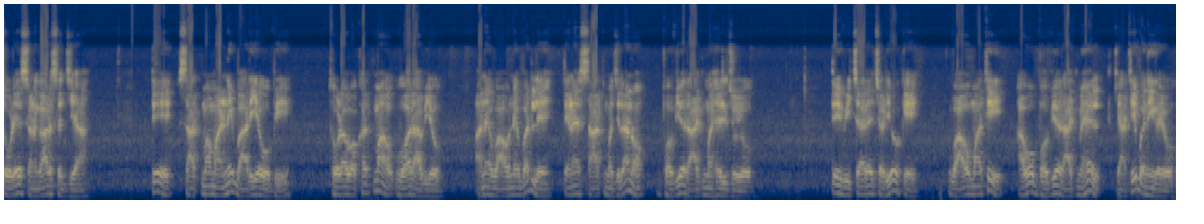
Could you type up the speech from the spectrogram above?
સોળે શણગાર સજ્યા. તે સાતમા માળની બારીએ ઊભી. થોડા વખતમાં વર આવ્યો અને વાવને બદલે તેણે સાત મજલાનો ભવ્ય રાજમહેલ જોયો. તે વિચારે ચડ્યો કે વાવમાંથી આવો ભવ્ય રાજમહેલ ક્યાંથી બની ગયો?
